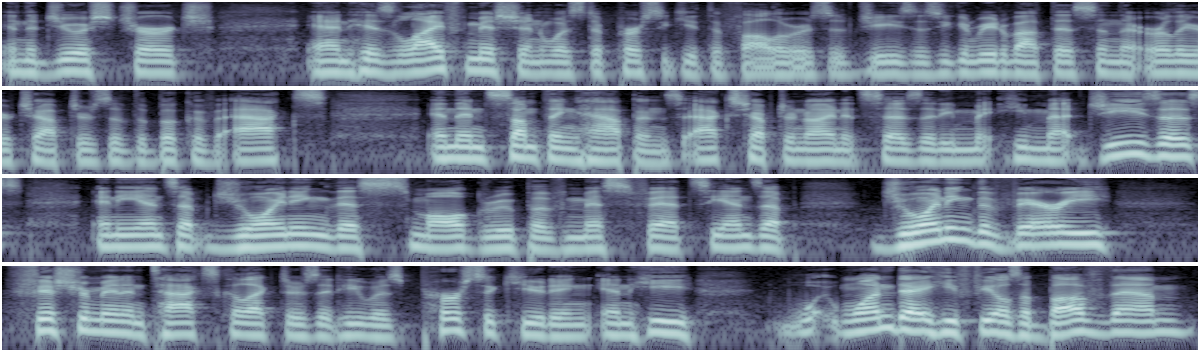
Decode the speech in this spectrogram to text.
in the Jewish church, and his life mission was to persecute the followers of Jesus. You can read about this in the earlier chapters of the book of Acts. And then something happens. Acts chapter 9, it says that he, he met Jesus and he ends up joining this small group of misfits. He ends up joining the very fishermen and tax collectors that he was persecuting and he w- one day he feels above them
